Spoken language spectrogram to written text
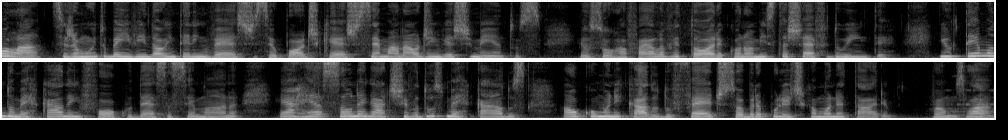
Olá, seja muito bem-vindo ao Interinvest, seu podcast semanal de investimentos. Eu sou Rafaela Vitória, economista-chefe do Inter, e o tema do Mercado em Foco dessa semana é a reação negativa dos mercados ao comunicado do Fed sobre a política monetária. Vamos lá?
